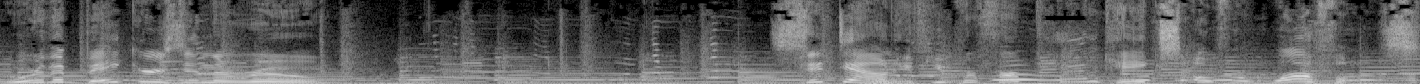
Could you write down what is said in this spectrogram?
Who are the bakers in the room? Sit down if you prefer pancakes over waffles.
